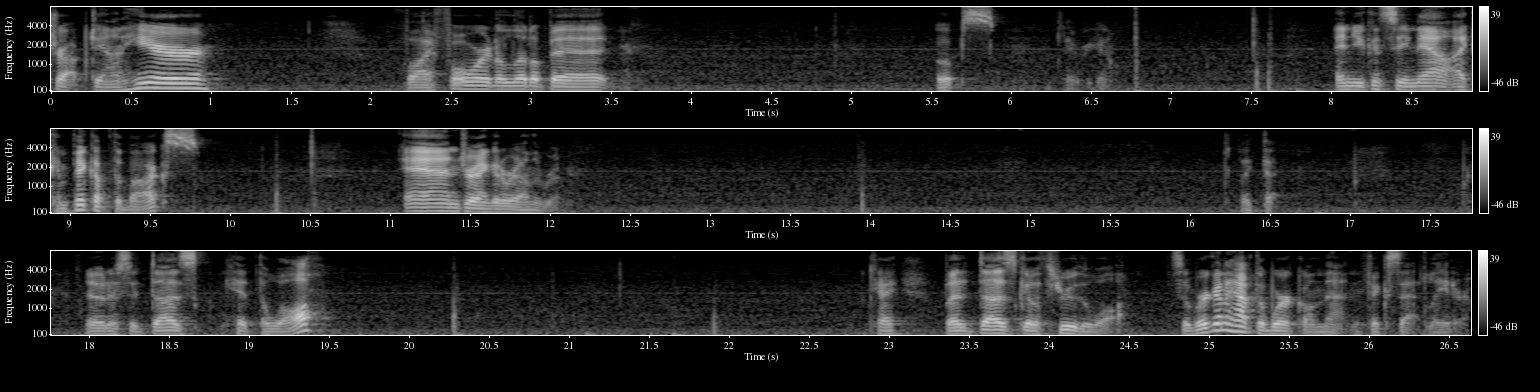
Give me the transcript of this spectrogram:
drop down here, fly forward a little bit. Oops, there we go. And you can see now I can pick up the box and drag it around the room. Like that. Notice it does hit the wall. Okay, but it does go through the wall. So we're going to have to work on that and fix that later.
